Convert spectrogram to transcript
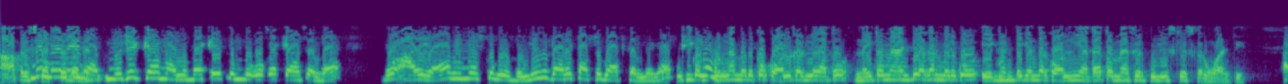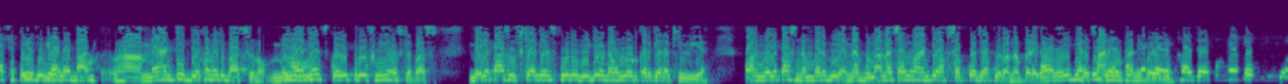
आप जानती मुझे क्या मालूम है कि तुम लोगों का क्या चल रहा है। वो आएगा अभी मैं उसको बोल दूँगी वो डायरेक्ट आपसे बात कर लेगा। उसको बोलना मेरे को कॉल कर लेगा तो। नहीं तो मैं आंटी अगर मेरे को एक घंटे के अंदर कॉल नहीं आता है तो मैं फिर पुलिस केस करूँगा आंटी। अच्छा पुलिस मैंने बात हाँ मैं आंटी देखो मेरी बात सुनो। मेरे हाँ। अगेंस्ट कोई प्रूफ नहीं है उसके पास। मेरे पास उसके अगेंस्ट पूरी वीडियो डाउनलोड करके रखी हुई है। और मेरे पास नंबर भी है। मैं बुलाना चाहूँगा आंटी आप सबको जयपुर आना पड़ेगा। परेशानी उठानी में पड़ेगी। जयपुर में तो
